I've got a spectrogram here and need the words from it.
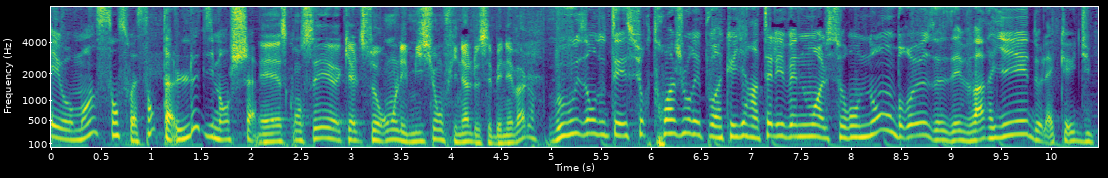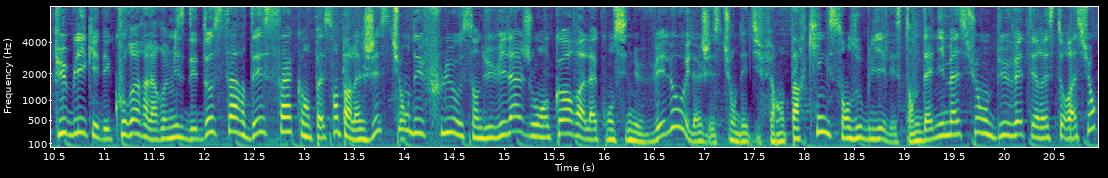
et au moins 160 le dimanche. Et est-ce qu'on sait euh, quelles seront les missions finales de ces bénévoles? Vous vous en doutez, sur trois jours et pour accueillir un tel événement, elles seront nombreuses et variées, de l'accueil du public et des coureurs à la remise des dossards, des sacs, en passant par la gestion des flux au sein du village ou encore à la consigne vélo et la gestion des différents parkings, sans oublier les stands d'animation, buvettes et restauration.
